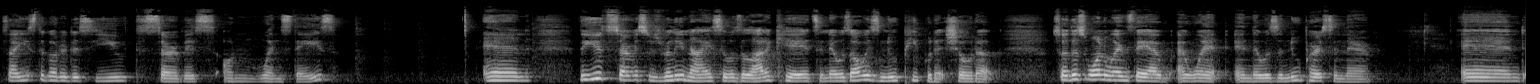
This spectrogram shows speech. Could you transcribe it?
So I used to go to this youth service on Wednesdays. And the youth service was really nice. It was a lot of kids, and there was always new people that showed up. So this one Wednesday, I, I went, and there was a new person there. And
